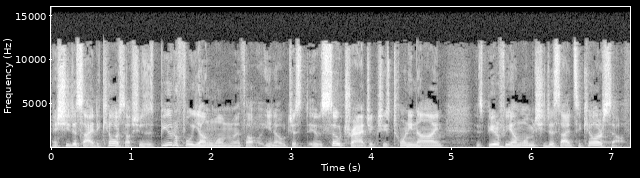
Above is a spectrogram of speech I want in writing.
and she decided to kill herself. She was this beautiful young woman with, a, you know, just it was so tragic. She's 29, this beautiful young woman. She decides to kill herself,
